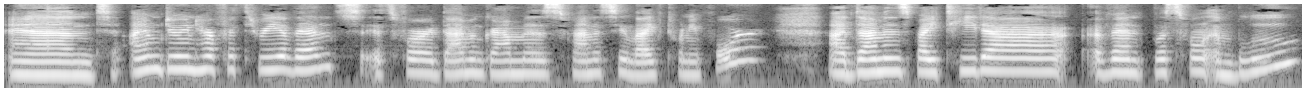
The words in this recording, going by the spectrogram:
And I'm doing her for three events. It's for Diamond Grandma's Fantasy Life 24, uh, Diamonds by Teeda event Blissful and Blue,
